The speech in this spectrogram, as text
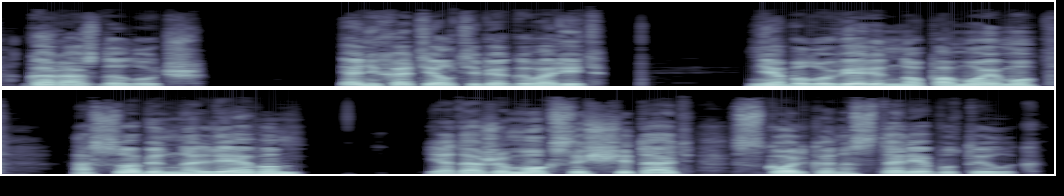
— Гораздо лучше. Я не хотел тебе говорить. Не был уверен, но, по-моему, особенно левым я даже мог сосчитать, сколько на столе бутылок.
